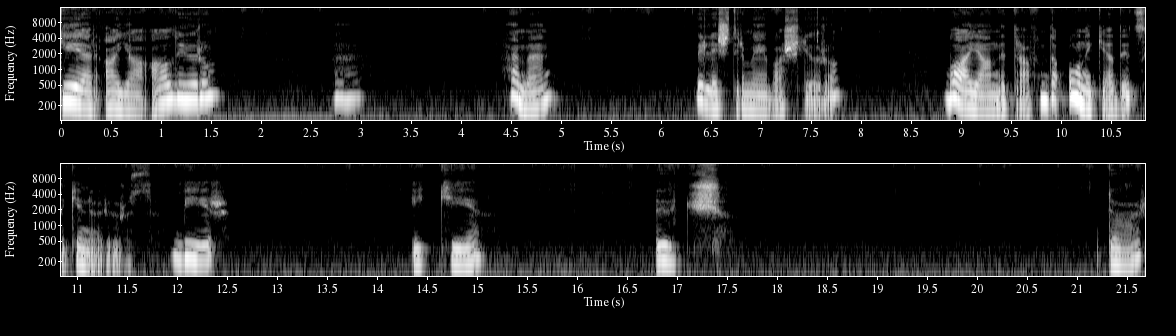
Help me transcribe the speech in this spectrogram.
diğer ayağı alıyorum ve hemen birleştirmeye başlıyorum. Bu ayağın etrafında 12 adet sık iğne örüyoruz. 1 2 3 4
